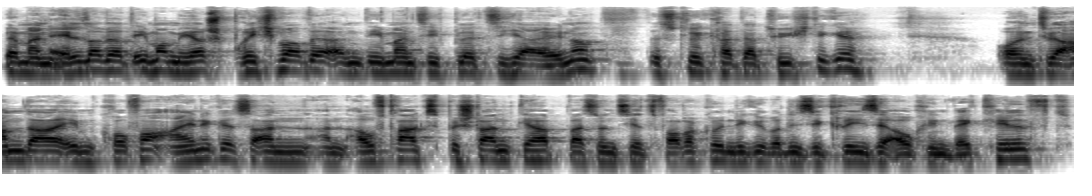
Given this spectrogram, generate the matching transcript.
wenn man älter wird, immer mehr Sprichworte, an die man sich plötzlich erinnert. Das Glück hat der Tüchtige. Und wir haben da im Koffer einiges an, an Auftragsbestand gehabt, was uns jetzt vordergründig über diese Krise auch hinweg hilft.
